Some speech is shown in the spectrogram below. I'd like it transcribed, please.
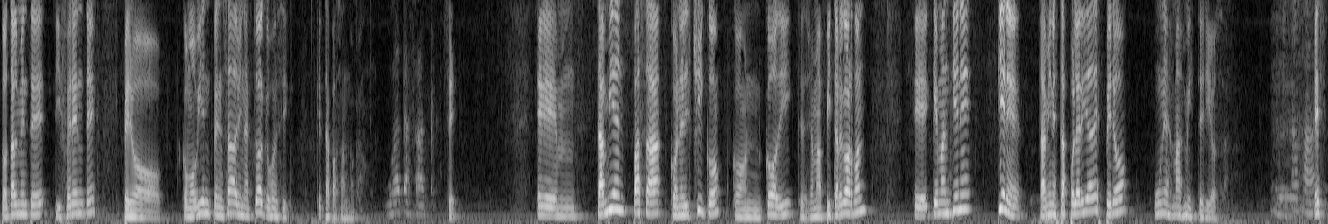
totalmente diferente, pero como bien pensada, bien actuada, que vos decís, ¿qué está pasando acá? What the fuck. Sí. Eh, también pasa con el chico, con Cody, que se llama Peter Gordon, eh, que mantiene, tiene también estas polaridades, pero una es más misteriosa. Ajá. Es,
